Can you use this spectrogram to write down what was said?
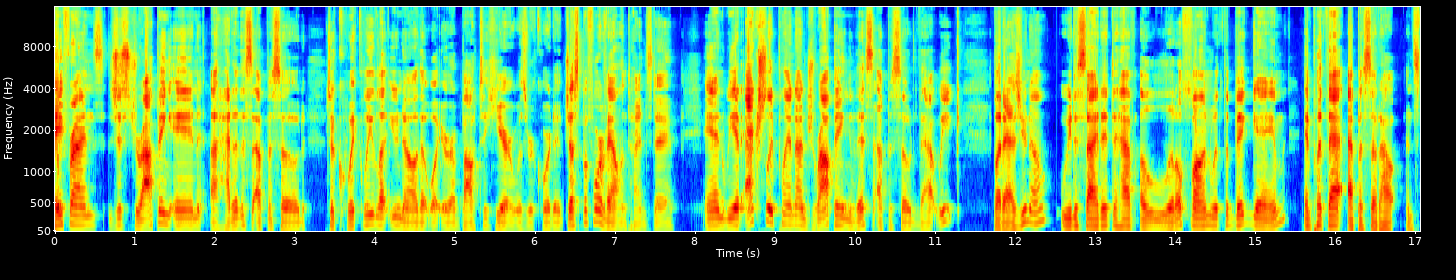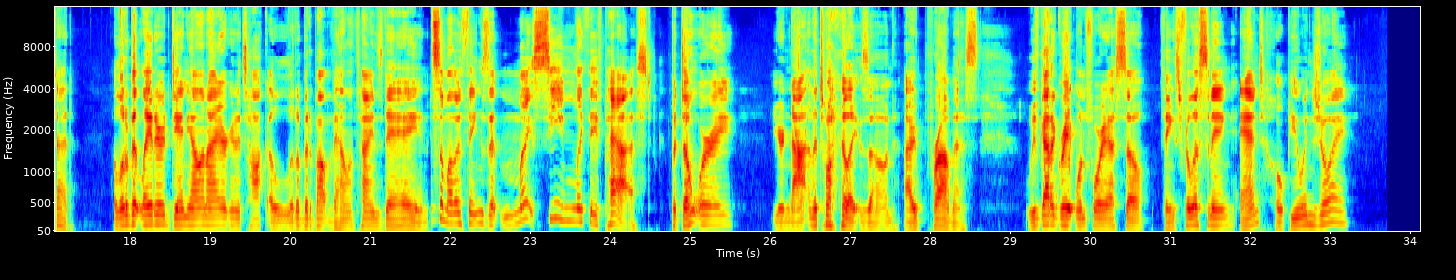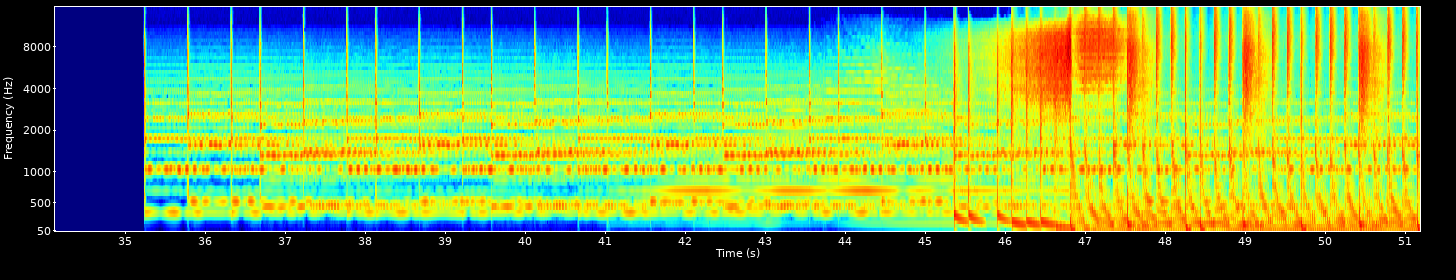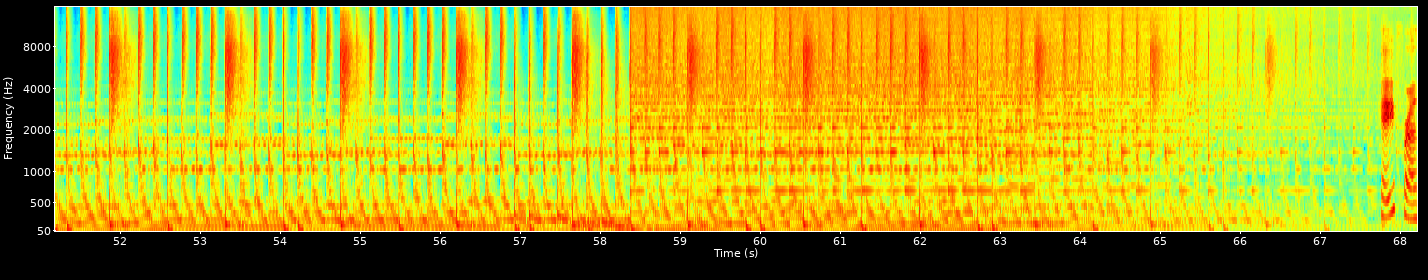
Hey, friends, just dropping in ahead of this episode to quickly let you know that what you're about to hear was recorded just before Valentine's Day. And we had actually planned on dropping this episode that week. But as you know, we decided to have a little fun with the big game and put that episode out instead. A little bit later, Danielle and I are going to talk a little bit about Valentine's Day and some other things that might seem like they've passed. But don't worry, you're not in the Twilight Zone, I promise. We've got a great one for you, so thanks for listening and hope you enjoy.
